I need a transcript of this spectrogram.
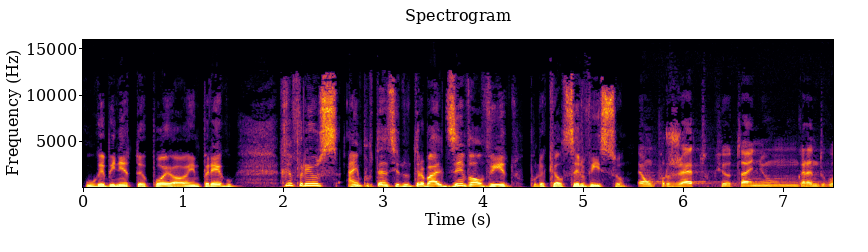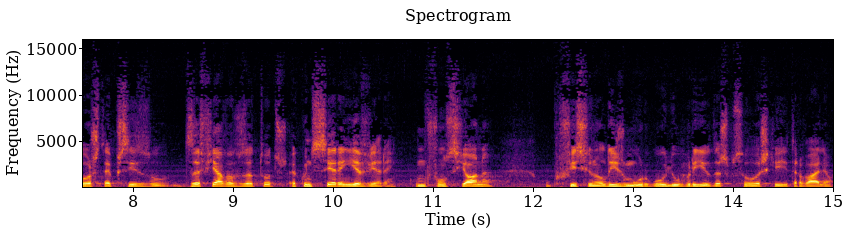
o Gabinete de Apoio ao Emprego, referiu-se à importância do trabalho desenvolvido por aquele serviço. É um projeto que eu tenho um grande gosto, é preciso, desafiava-vos a todos a conhecerem e a verem como funciona o profissionalismo, o orgulho, o brio das pessoas que aí trabalham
